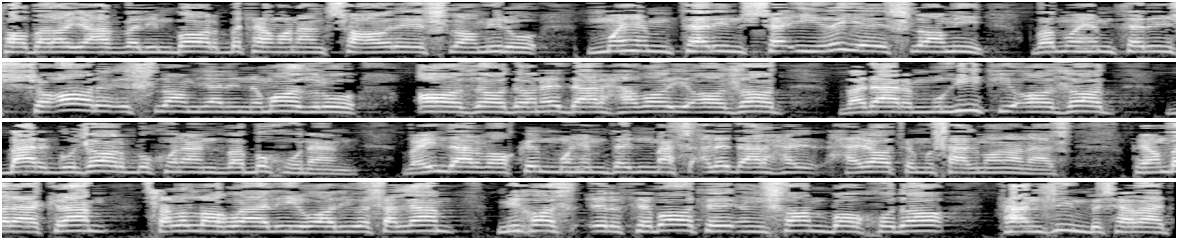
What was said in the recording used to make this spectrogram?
تا برای اولین بار بتوانند شعار اسلامی رو مهمترین شعیره اسلامی و مهمترین شعار اسلام یعنی نماز رو آزادانه در هوای آزاد و در محیطی آزاد برگزار بکنند و بخونند. و این در واقع مهمترین مسئله در حیات مسلمانان است. پیامبر اکرم صلی الله علیه و آله و سلم می‌خواست ارتباط انسان با خدا تنظیم بشود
